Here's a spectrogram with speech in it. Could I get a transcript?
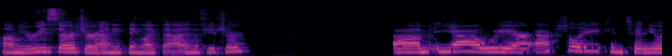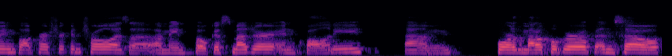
um, your research or anything like that in the future? Um, yeah, we are actually continuing blood pressure control as a, a main focus measure in quality um, for the medical group. And so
